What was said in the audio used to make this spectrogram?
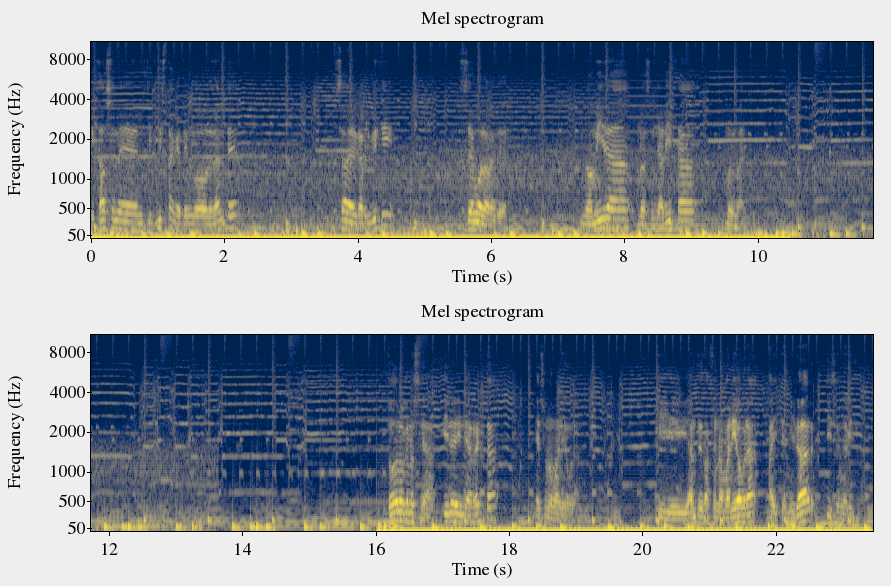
Fijaos en el ciclista que tengo delante. Sale del carril bici, se vuelve a meter. No mira, no señaliza, muy mal. Todo lo que no sea ir en línea recta es una maniobra. Y antes de hacer una maniobra hay que mirar y señalizar.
